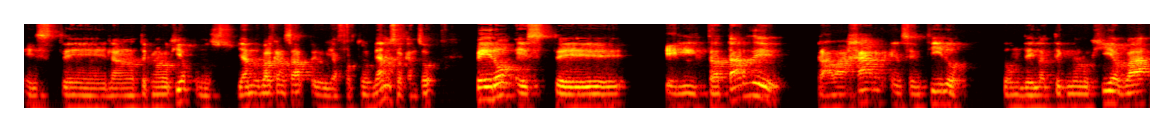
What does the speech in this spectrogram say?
Este, la nanotecnología pues ya nos va a alcanzar, pero ya afortunadamente nos alcanzó. Pero este, el tratar de trabajar en sentido donde la tecnología va,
